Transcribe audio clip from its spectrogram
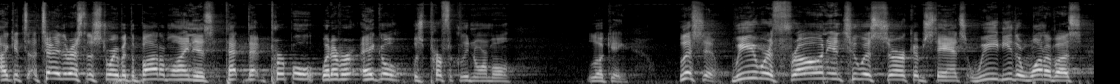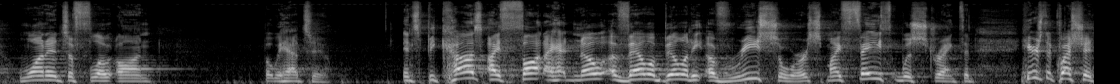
I, could, I tell you the rest of the story, but the bottom line is that, that purple, whatever, ankle was perfectly normal looking. Listen, we were thrown into a circumstance we, neither one of us, wanted to float on, but we had to. It's because I thought I had no availability of resource, my faith was strengthened. Here's the question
